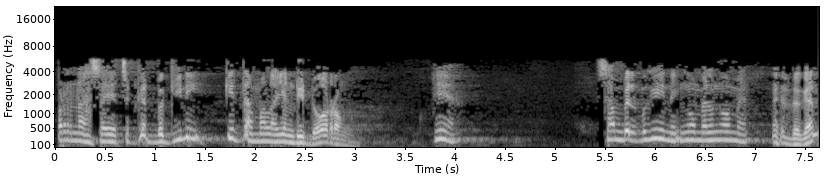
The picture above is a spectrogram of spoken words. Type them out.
Pernah saya cegat begini, kita malah yang didorong. Iya. Sambil begini, ngomel-ngomel. Itu kan?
